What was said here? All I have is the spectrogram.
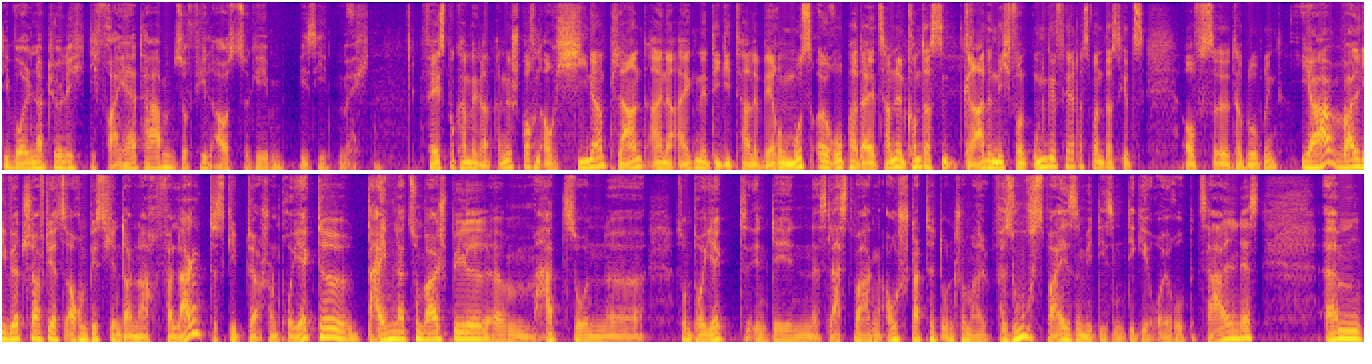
die wollen natürlich die Freiheit haben, so viel auszugeben, wie sie möchten. Facebook haben wir gerade angesprochen. Auch China plant eine eigene digitale Währung. Muss Europa da jetzt handeln? Kommt das gerade nicht von ungefähr, dass man das jetzt aufs äh, Tableau bringt? Ja, weil die Wirtschaft jetzt auch ein bisschen danach verlangt. Es gibt ja schon Projekte. Daimler zum Beispiel ähm, hat so ein, äh, so ein Projekt, in dem es Lastwagen ausstattet und schon mal versuchsweise mit diesem Digi-Euro bezahlen lässt. Ähm,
